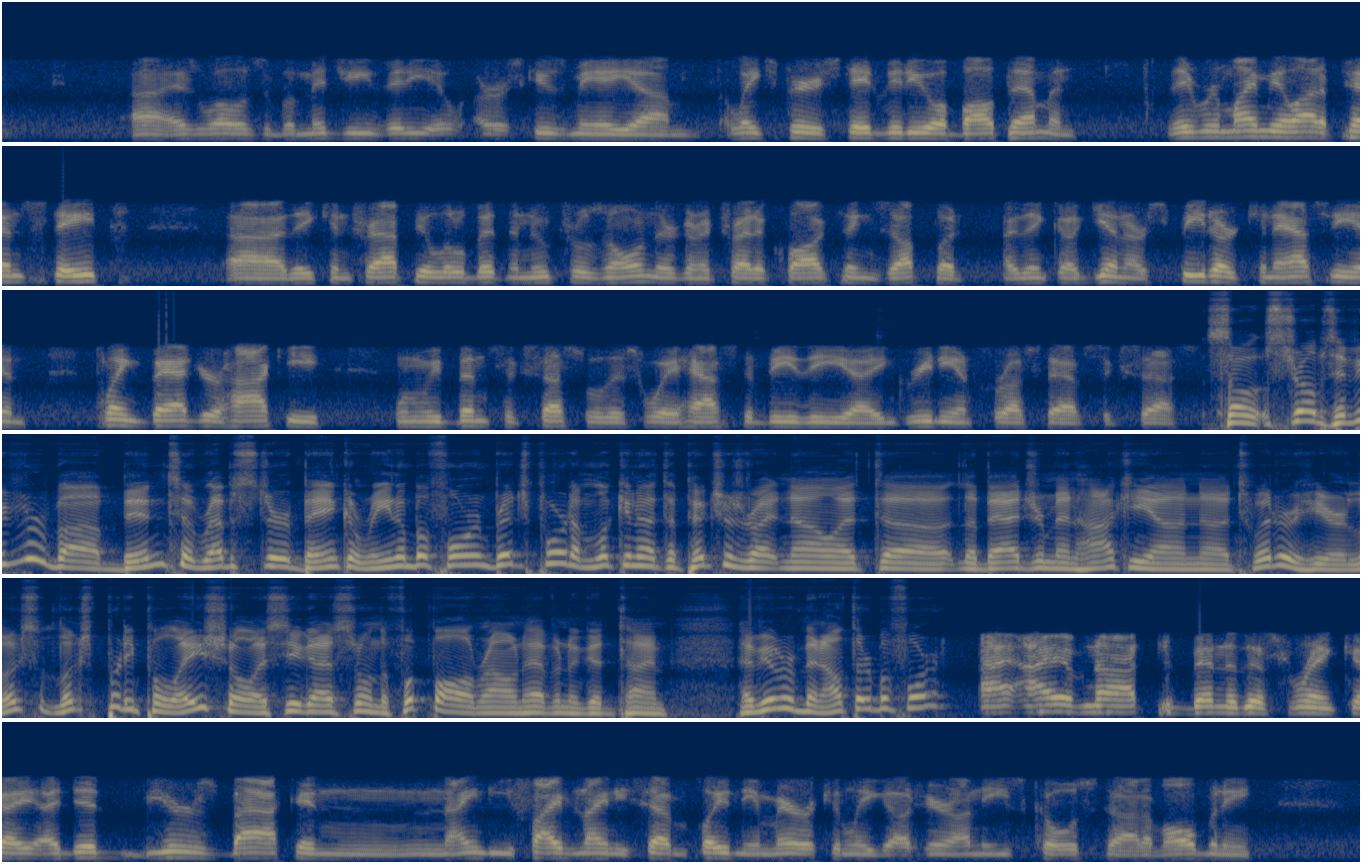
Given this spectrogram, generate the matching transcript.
uh, as well as a Bemidji video, or excuse me, a um, Lake Superior State video about them, and they remind me a lot of Penn State. Uh, Uh, they can trap you a little bit in the neutral zone. They're going to try to clog things up, but I think again our speed, our tenacity, and playing Badger hockey when we've been successful this way has to be the uh, ingredient for us to have success. So, Strobes, have you ever uh, been to Webster Bank Arena before in Bridgeport? I'm looking at the pictures right now at uh, the Badgermen hockey on uh, Twitter here. looks looks pretty palatial. I see you guys throwing the football around, having a good time. Have you ever been out there before? I, I have not been to this rink. I, I did years back in '95, '97. Played in the American League out here on the East Coast, out of Albany.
